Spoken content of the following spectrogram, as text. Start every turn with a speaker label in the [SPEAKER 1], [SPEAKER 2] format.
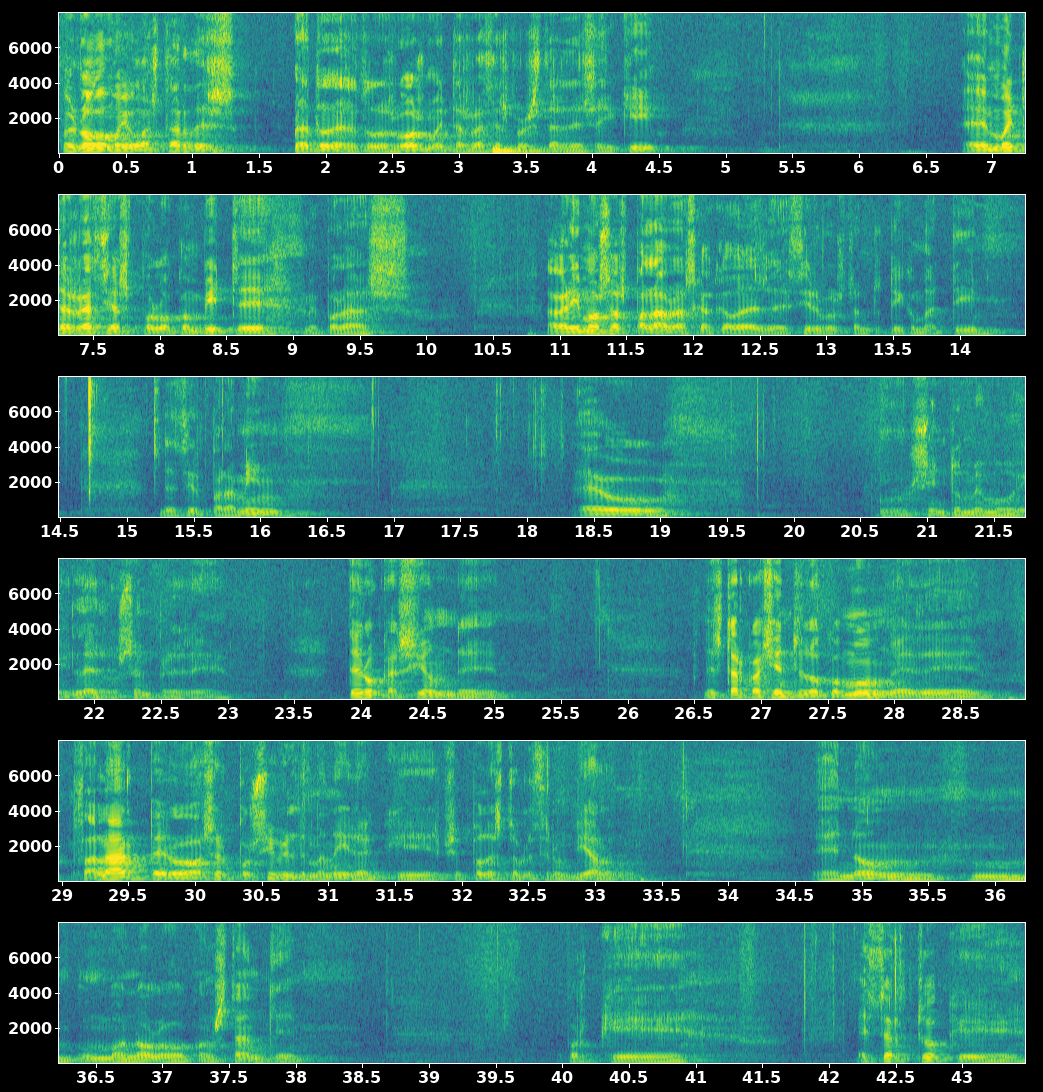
[SPEAKER 1] Pois logo moi boas tardes a todas e todos vos, moitas gracias por estardes aquí. E moitas gracias polo convite e polas agrimosas palabras que acabades de decirvos, tanto ti como a ti, decir para min. Eu síntome moi ledo sempre de ter ocasión de, de estar coa xente do común e de falar, pero a ser posible de maneira que se poda establecer un diálogo e non mm, un monólogo constante porque é certo que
